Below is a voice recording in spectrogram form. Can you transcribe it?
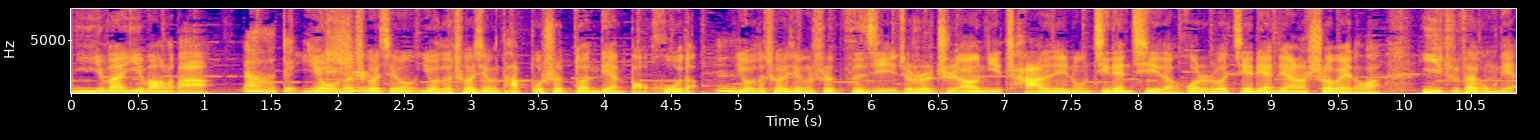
你万一忘了拔。啊，对，有的车型，有的车型它不是断电保护的，有的车型是自己就是只要你插的那种继电器的，或者说接电这样的设备的话，一直在供电，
